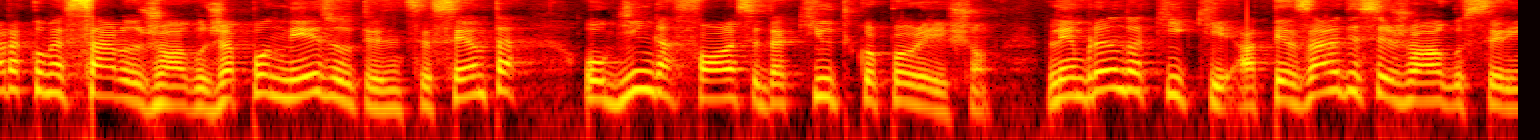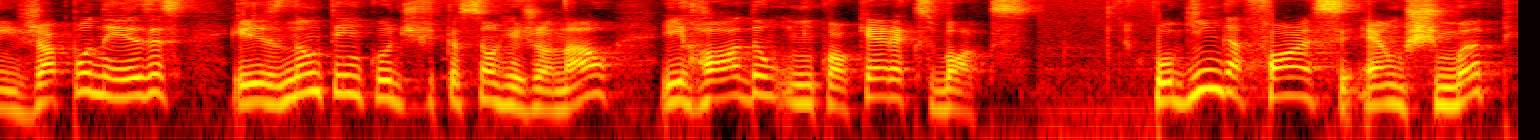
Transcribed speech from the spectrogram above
Para começar os jogos japoneses do 360, o Ginga Force da Cute Corporation. Lembrando aqui que, apesar desses jogos serem japoneses, eles não têm codificação regional e rodam em qualquer Xbox. O Ginga Force é um shmup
